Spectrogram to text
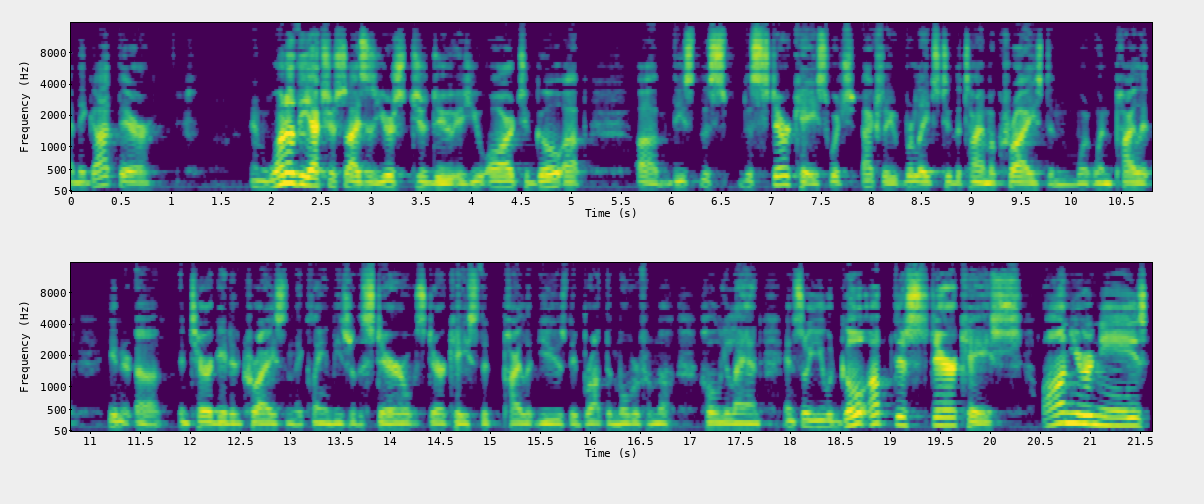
And they got there, and one of the exercises you're to do is you are to go up uh, these, this, this staircase, which actually relates to the time of Christ and when Pilate uh, interrogated Christ, and they claimed these are the stair, staircase that Pilate used. They brought them over from the Holy Land. And so you would go up this staircase on your knees,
